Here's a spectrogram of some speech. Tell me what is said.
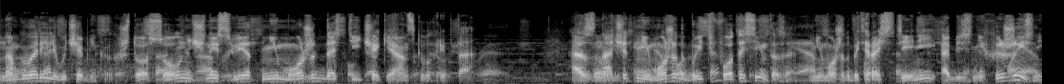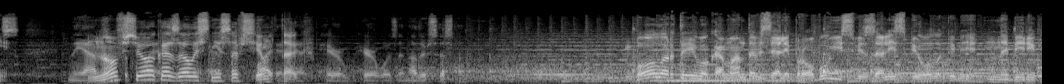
Нам говорили в учебниках, что солнечный свет не может достичь океанского хребта. А значит, не может быть фотосинтеза, не может быть растений, а без них и жизни. Но все оказалось не совсем так. Боллард и его команда взяли пробу и связались с биологами на берегу.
